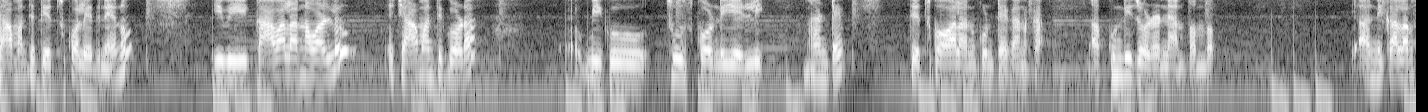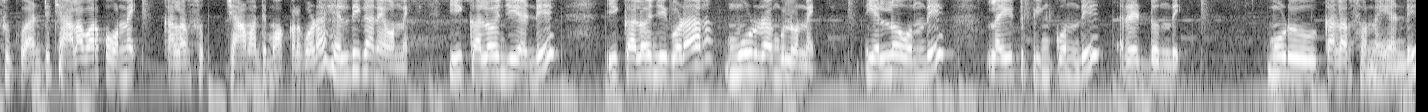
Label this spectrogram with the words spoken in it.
చామంతి తెచ్చుకోలేదు నేను. ఇవి కావాలన్న వాళ్ళు చామంతి కూడా మీకు చూసుకోండి వెళ్ళి అంటే తెచ్చుకోవాలనుకుంటే కనుక ఆ కుండీ చూడండి ఎంత ఉందో. అన్ని కలర్స్ అంటే చాలా వరకు ఉన్నాయి కలర్స్. చామంతి మొక్కలు కూడా హెల్తీగానే ఉన్నాయి. ఈ కలోంజీ అండి. ఈ కలోంజీ కూడా మూడు రంగులు ఉన్నాయి. ఎల్లో ఉంది లైట్ పింక్ ఉంది రెడ్ ఉంది. మూడు కలర్స్ ఉన్నాయండి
